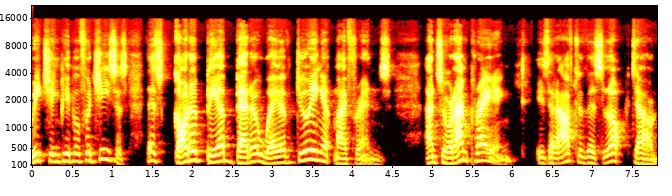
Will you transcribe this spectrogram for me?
reaching people for Jesus. There's got to be a better way of doing it, my friends. And so, what I'm praying is that after this lockdown,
